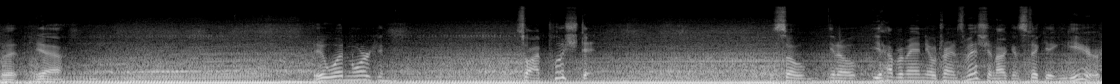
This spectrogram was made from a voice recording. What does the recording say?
But yeah, it wasn't working. So I pushed it. So, you know, you have a manual transmission, I can stick it in gear.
